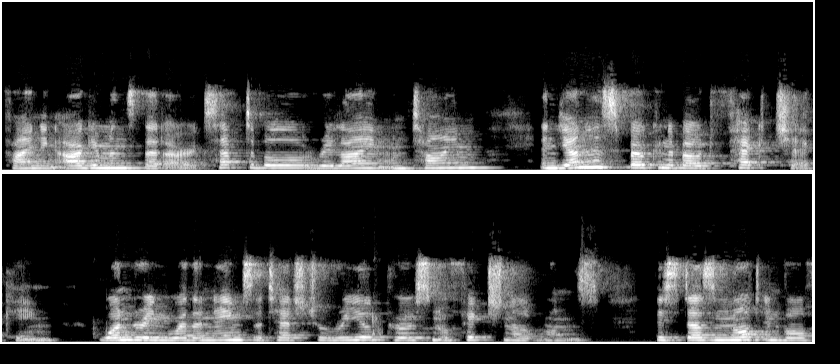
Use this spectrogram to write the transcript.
finding arguments that are acceptable, relying on time, and Jan has spoken about fact checking, wondering whether names attached to real person or fictional ones. This does not involve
